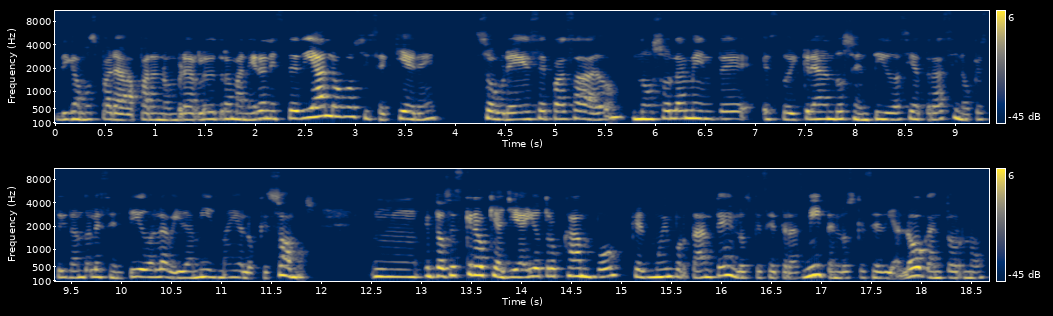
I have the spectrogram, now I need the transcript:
digamos, para, para nombrarlo de otra manera, en este diálogo, si se quiere, sobre ese pasado, no solamente estoy creando sentido hacia atrás, sino que estoy dándole sentido a la vida misma y a lo que somos. Mm, entonces creo que allí hay otro campo que es muy importante en los que se transmite, en los que se dialoga en torno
